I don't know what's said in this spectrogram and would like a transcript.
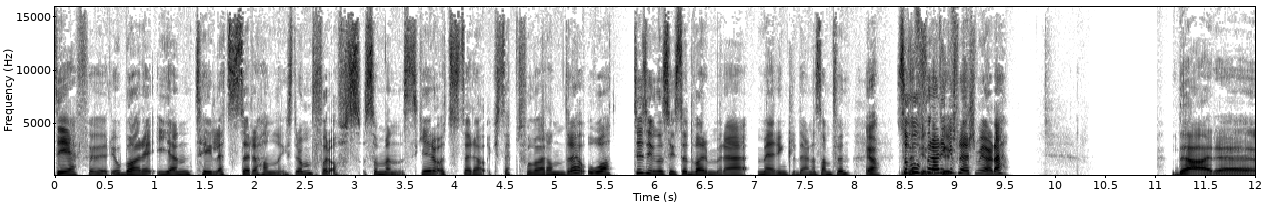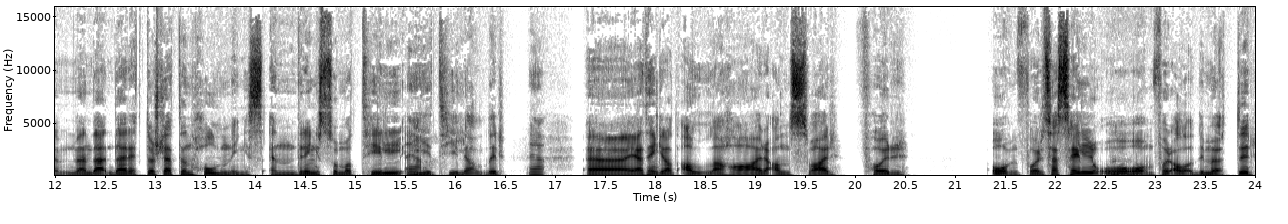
det fører jo bare igjen til et større handlingsrom for oss som mennesker, og et større aksept for hverandre, og til syvende og sist et varmere, mer inkluderende samfunn. Ja, Så hvorfor er det ikke flere som gjør det? Det er, eh, men det er, det er rett og slett en holdningsendring som må til Ja. i tidlig alder. Ja. Eh, Jeg tenker at alle har ansvar for overfor seg selv og Mm. overfor alle de møter,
